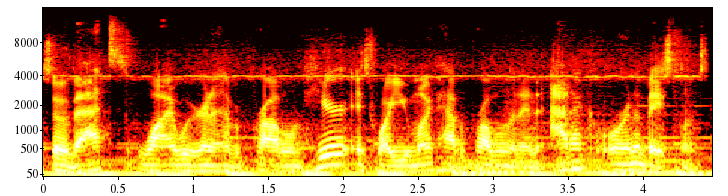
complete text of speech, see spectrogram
So that's why we're gonna have a problem here. It's why you might have a problem in an attic or in a basement.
